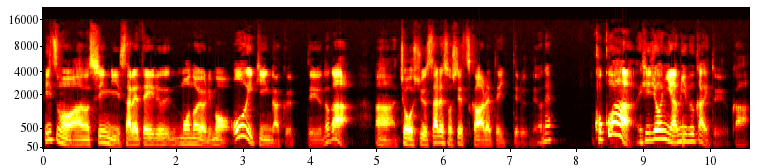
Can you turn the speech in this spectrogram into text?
いつもあの審議されているものよりも多い金額っていうのが、あ徴収され、そして使われていってるんだよね。ここは非常に闇深いというか、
